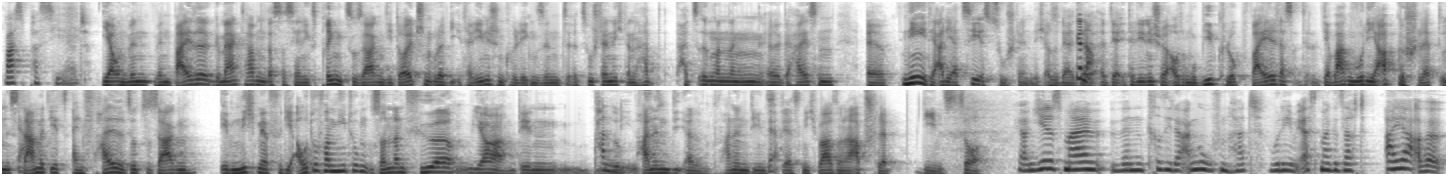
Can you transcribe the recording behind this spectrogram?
was passiert. Ja, und wenn, wenn beide gemerkt haben, dass das ja nichts bringt, zu sagen, die deutschen oder die italienischen Kollegen sind äh, zuständig, dann hat es irgendwann dann äh, geheißen, äh, nee, der ADAC ist zuständig, also der, Genau. der, der italienische Automobilclub, weil das, der Wagen wurde ja abgeschleppt und ist Ja. damit jetzt ein Fall sozusagen eben nicht mehr für die Autovermietung, sondern für ja den Pannendienst. Also Pannendie also Pannendienst, Ja. der es nicht war, sondern Abschleppdienst. So. Ja, und jedes Mal, wenn Chrissy da angerufen hat, wurde ihm erstmal gesagt, ah ja, aber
